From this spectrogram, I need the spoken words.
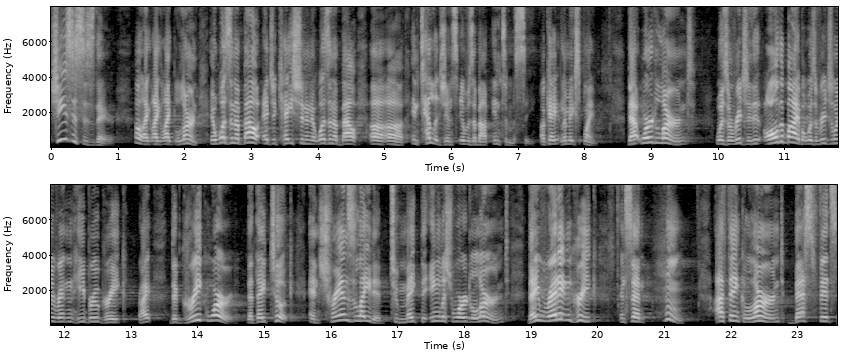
Jesus is there. Oh, like, like, like learn. It wasn't about education and it wasn't about uh, uh, intelligence, it was about intimacy. Okay, let me explain. That word learned was originally, all the Bible was originally written Hebrew, Greek, right? The Greek word that they took and translated to make the English word learned, they read it in Greek and said, hmm, I think learned best fits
